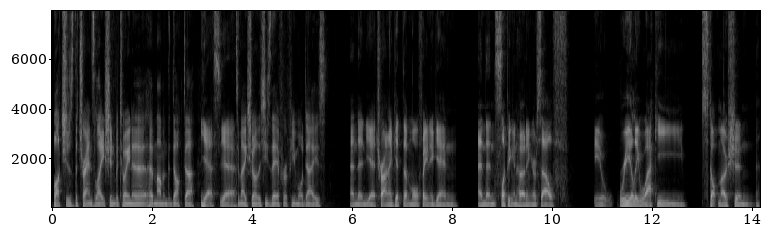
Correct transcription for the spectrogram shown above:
botches the translation between her her mum and the doctor Yes, yeah. to make sure that she's there for a few more days. And then yeah, trying to get the morphine again, and then slipping and hurting herself. Ew, really wacky stop motion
